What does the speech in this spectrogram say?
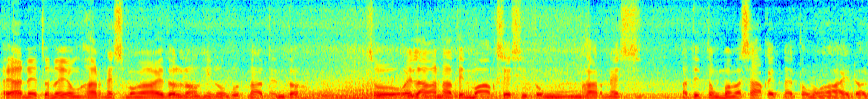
Ayan, ito na yung harness mga idol, no? Hinugot natin to. So, kailangan natin ma-access itong harness at itong mga socket na itong mga idol.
